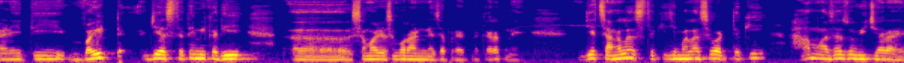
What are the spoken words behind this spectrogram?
आणि ती वाईट जे असतं ते मी कधी समाजासमोर आणण्याचा प्रयत्न करत नाही. जे चांगलं असतं की जे मला असं वाटतं की हा माझा जो विचार आहे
